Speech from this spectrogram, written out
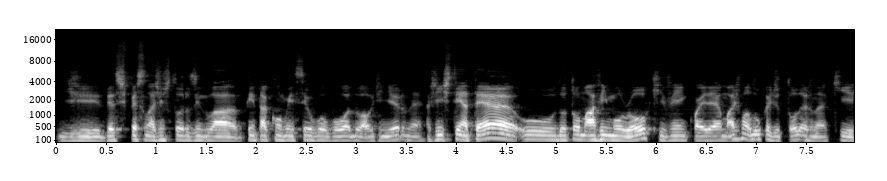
de, desses personagens todos indo lá tentar convencer o vovô a doar o dinheiro, né? A gente tem até o Dr. Marvin Monroe, que vem com a ideia mais maluca de todas, né? Que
